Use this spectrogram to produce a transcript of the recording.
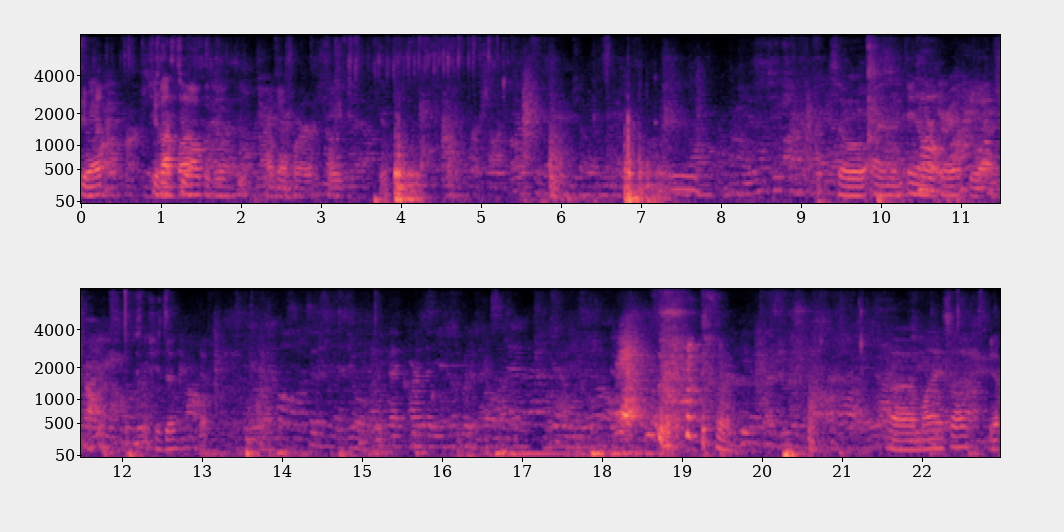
Do what? She's Two lost two health health as well. I'll go for weak. So I'm in arc, right? Yeah. So she's dead. Yep. Uh, my assault. Yep.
